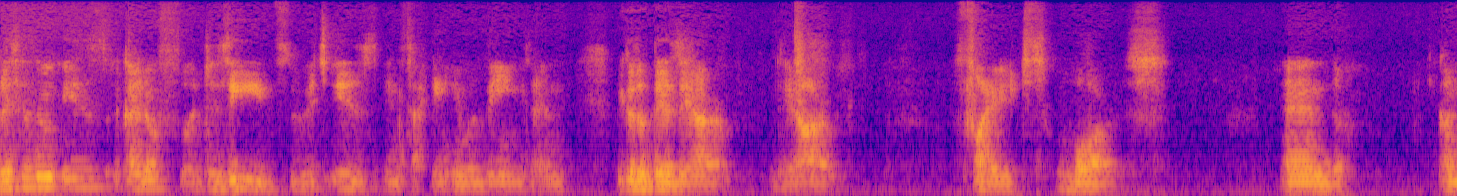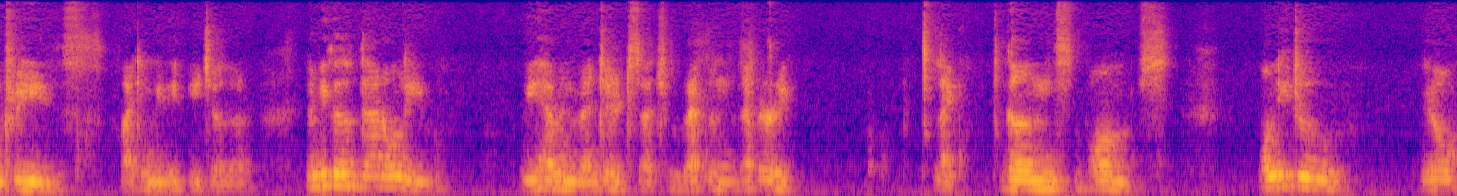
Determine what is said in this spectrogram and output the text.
Racism is a kind of a disease which is infecting human beings and because of that they are they are fights, wars, and countries fighting with each other. And because of that only, we have invented such weapon, weaponry like guns, bombs, only to, you know,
